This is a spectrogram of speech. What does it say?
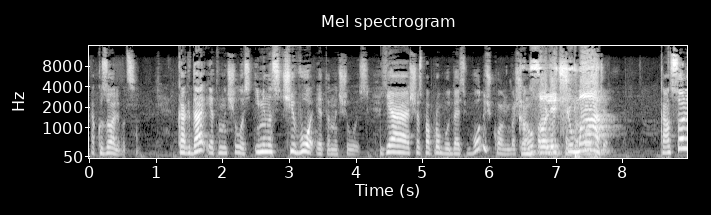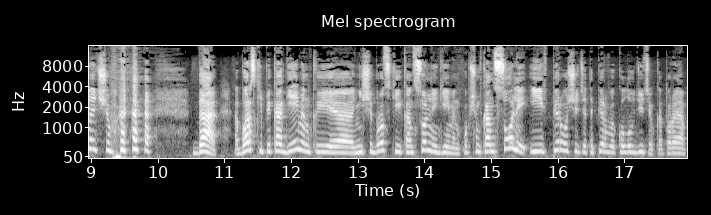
оказуаливаться. Когда это началось? Именно с чего это началось? Я сейчас попробую дать вводочку вам небольшую. а Консоли чума! Консольная чума. Да, барский ПК гейминг и э, нищебродский консольный гейминг. В общем, консоли и в первую очередь это первая Call of Duty, которая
